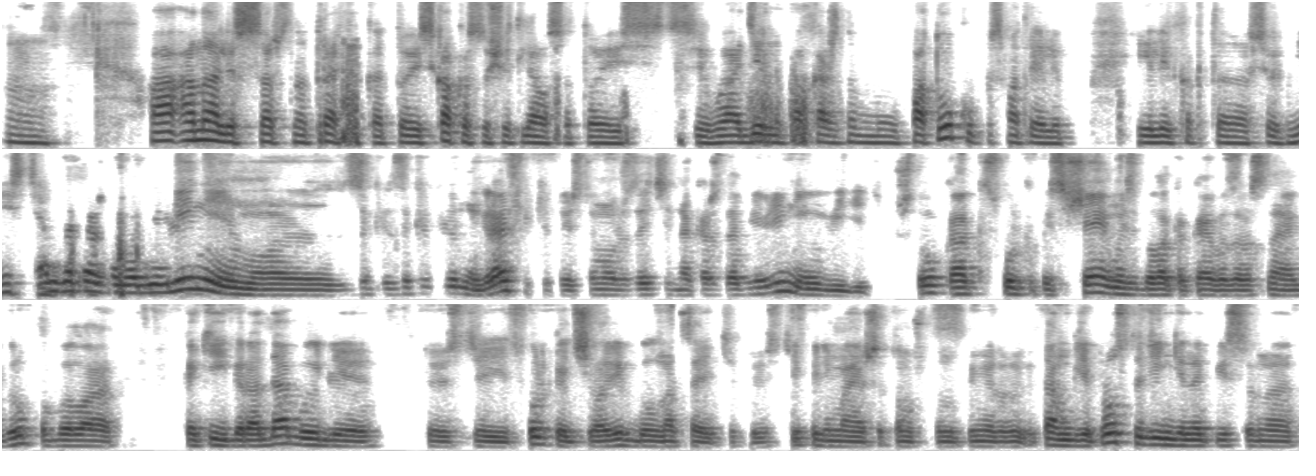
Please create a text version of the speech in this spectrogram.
А анализ, собственно, трафика, то есть как осуществлялся? То есть вы отдельно по каждому потоку посмотрели или как-то все вместе? Там за каждым объявлением э, закреплены графики, то есть ты можешь зайти на каждое объявление и увидеть, что, как, сколько посещаемость была, какая возрастная группа была, какие города были, то есть и сколько человек был на сайте. То есть ты понимаешь о том, что, например, там, где просто деньги написано,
